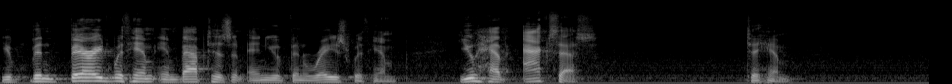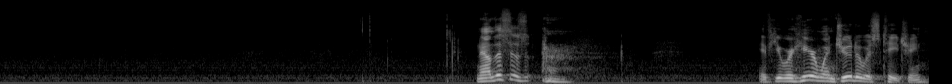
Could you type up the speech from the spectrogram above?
you've been buried with him in baptism and you've been raised with him. You have access to him. Now, this is If you were here when Judah was teaching,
